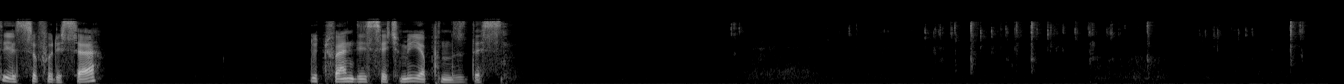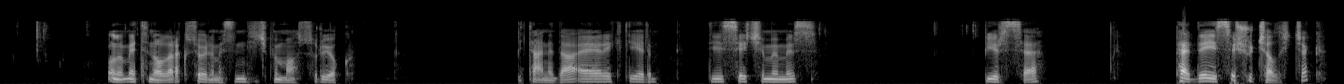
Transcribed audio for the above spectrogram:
Dil sıfır ise lütfen dil seçimi yapınız desin. Bunu metin olarak söylemesinin hiçbir mahsuru yok. Bir tane daha eğer ekleyelim. Dil seçimimiz 1 ise PD ise şu çalışacak.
